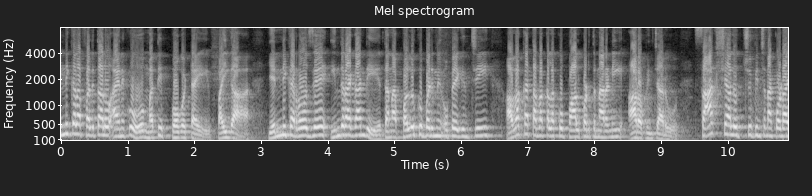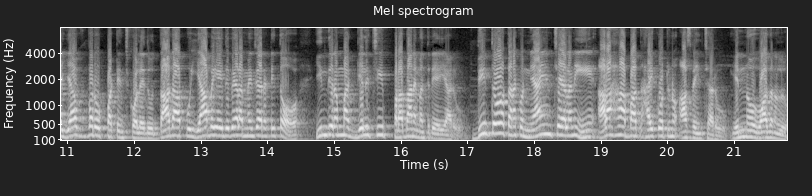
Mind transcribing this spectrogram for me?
ఎన్నికల ఫలితాలు ఆయనకు మతి పోగొట్టాయి. పైగా ఎన్నిక రోజే ఇందిరాగాంధీ తన పలుకుబడిని ఉపయోగించి అవకతవకలకు పాల్పడుతున్నారని ఆరోపించారు. సాక్ష్యాలు చూపించినా కూడా ఎవ్వరూ పట్టించుకోలేదు. దాదాపు యాభై ఐదు వేల మెజారిటీతో ఇందిరమ్మ గెలిచి ప్రధానమంత్రి అయ్యారు. దీంతో తనకు న్యాయం చేయాలని అలహాబాద్ హైకోర్టును ఆశ్రయించారు. ఎన్నో వాదనలు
